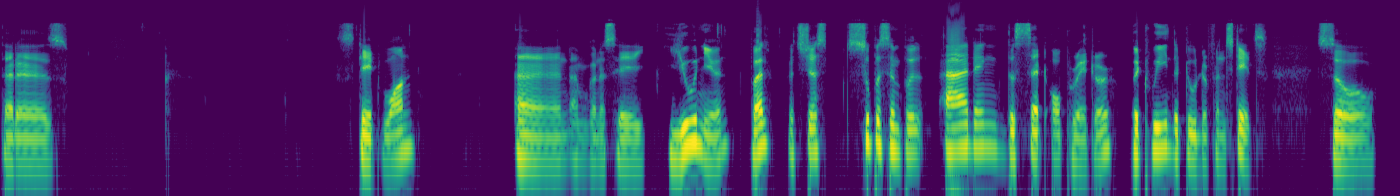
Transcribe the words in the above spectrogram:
That is state one. And I'm going to say union. Well, it's just super simple adding the set operator between the two different states. So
